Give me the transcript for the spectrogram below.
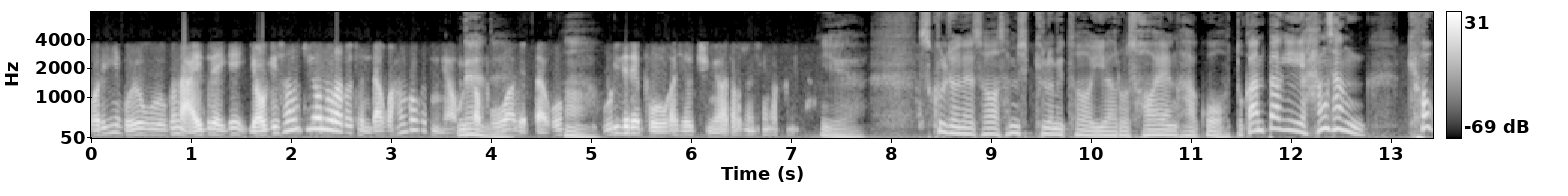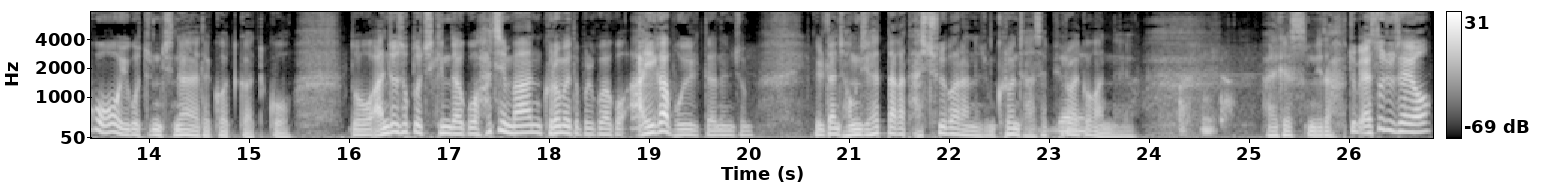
어린이 보호국은 아이들에게 여기서는 뛰어놀아도 된다고 한 거거든요. 우리가 네, 네. 보호하겠다고 어. 우리들의 보호가 제일 중요하다고 저는 생각합니다. 예. 스쿨존에서 30km 이하로 서행하고 또 깜빡이 항상 켜고 이거 좀 지나야 될 것 같고 또 안전속도 지킨다고 하지만 그럼에도 불구하고 아이가 보일 때는 좀 일단 정지했다가 다시 출발하는 좀 그런 자세 필요할 네. 것 같네요. 맞습니다. 알겠습니다. 좀 애써주세요.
